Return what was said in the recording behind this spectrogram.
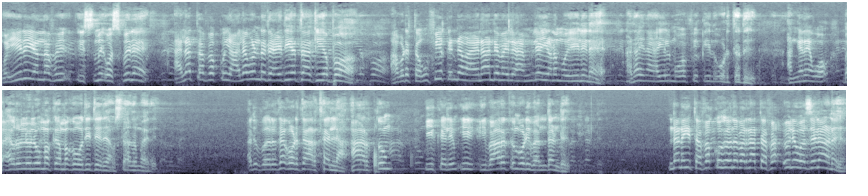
മൊയ്ദി എന്ന ഇസ്മി ഒസ്മിനെ അല തപ്പക്കു അല കൊണ്ട് ദൈതീയത്താക്കിയപ്പോ അവിടെ തൗഫീഖിന്റെ വയനാന്റെ മേലെ ഹംല ചെയ്യണം മൊയ്ദീനെ അതായത് അയൽ മുവഫിഖീൻ കൊടുത്തത്. അങ്ങനെ ബഹറുലുമൊക്കെ നമുക്ക് ഓതി തരാം ഉസ്താദന്മാര് അത് വെറുതെ കൊടുത്ത അർത്ഥമല്ല. ആ അർത്ഥം ഈ കലിം ഈ ഇബാറത്തും കൂടി ബന്ധമുണ്ട് എന്താണ് ഈ തഫക്കുഹ് എന്ന് പറഞ്ഞാൽ തഫഉലു വസനാണ്.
